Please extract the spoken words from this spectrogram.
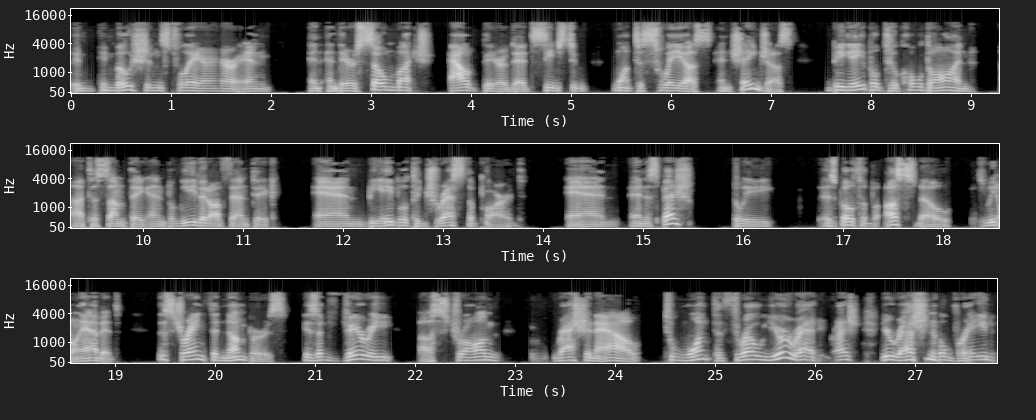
know, emotions flare and and and there's so much out there that seems to want to sway us and change us, being able to hold on uh, to something and believe it authentic and be able to dress the part. And and especially as both of us know, because we don't have it, the strength in numbers is a very uh, strong rationale to want to throw your ra- your rational brain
